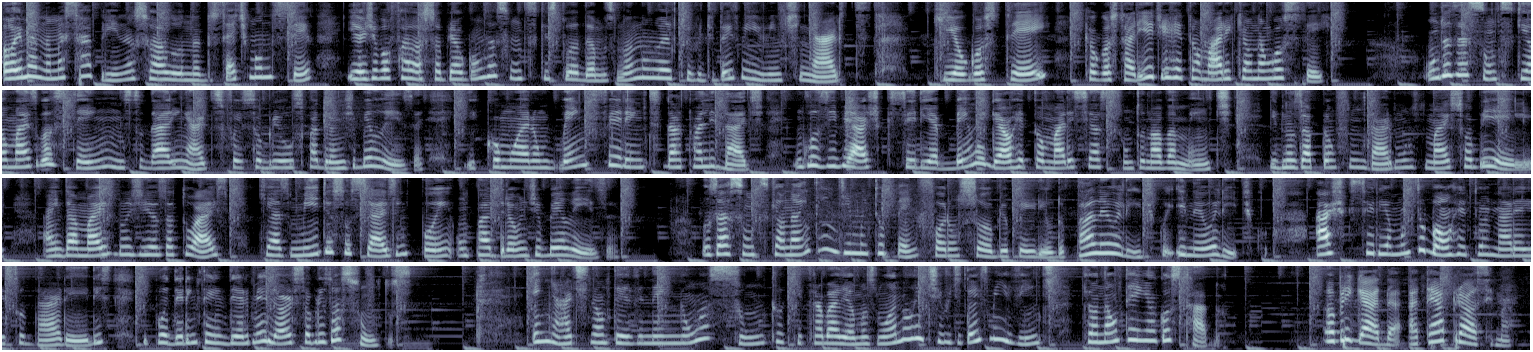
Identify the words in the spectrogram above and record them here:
Oi, meu nome é Sabrina, sou aluna do sétimo ano C e hoje eu vou falar sobre alguns assuntos que estudamos no ano letivo de 2020 em artes, que eu gostei, que eu gostaria de retomar e que eu não gostei. Um dos assuntos que eu mais gostei em estudar em artes foi sobre os padrões de beleza e como eram bem diferentes da atualidade. Inclusive, acho que seria bem legal retomar esse assunto novamente e nos aprofundarmos mais sobre ele, ainda mais nos dias atuais que as mídias sociais impõem um padrão de beleza. Os assuntos que eu não entendi muito bem foram sobre o período paleolítico e neolítico. Acho que seria muito bom retornar a estudar eles e poder entender melhor sobre os assuntos. Em arte não teve nenhum assunto que trabalhamos no ano letivo de 2020 que eu não tenha gostado. Obrigada, até a próxima!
